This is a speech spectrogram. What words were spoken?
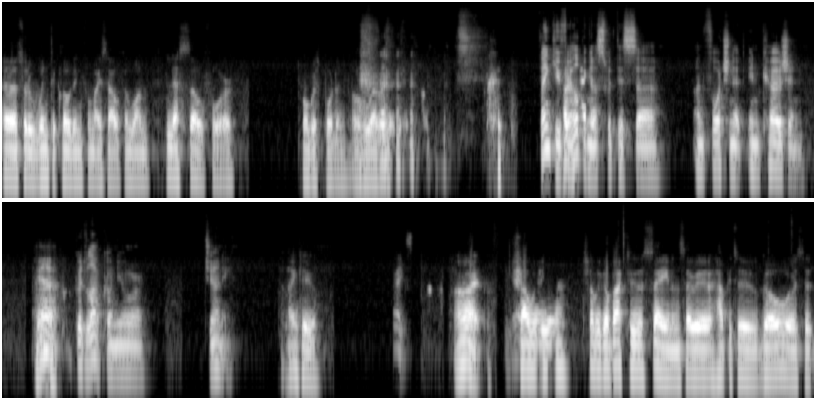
uh, sort of winter clothing for myself and one less so for Smorgasborden or whoever. it is. Thank you for Okay. helping us with this uh, unfortunate incursion. Uh, Yeah. Good luck on your journey. Thank you. Thanks. All right. Okay. Shall we? Uh, shall we go back to the Zane and say we're happy to go, or is it?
